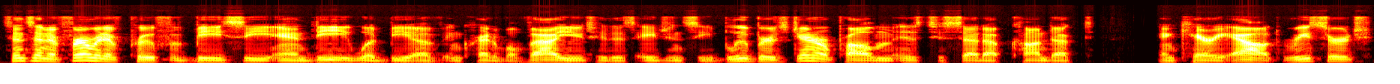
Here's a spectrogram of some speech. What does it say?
Since an affirmative proof of B, C, and D would be of incredible value to this agency, Bluebird's general problem is to set up, conduct, and carry out research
